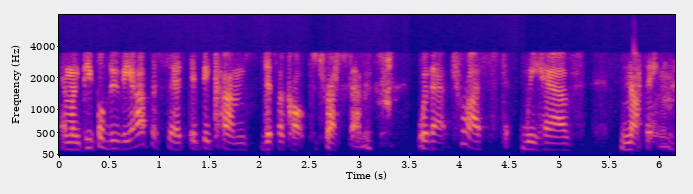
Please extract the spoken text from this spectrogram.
And when people do the opposite, it becomes difficult to trust them. Without trust, we have nothing.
